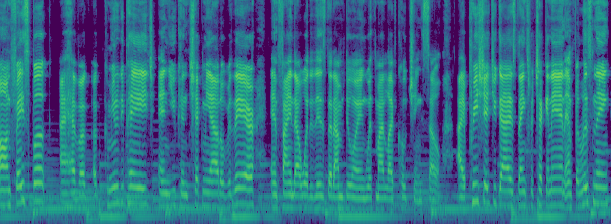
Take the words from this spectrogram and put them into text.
on Facebook I have a, a, community page, and you can check me out over there and find out what it is that I'm doing with my life coaching. So I appreciate you guys. Thanks for checking in and for listening.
